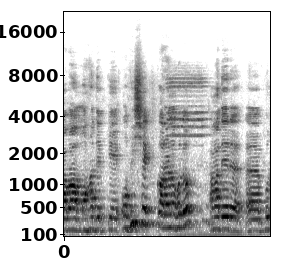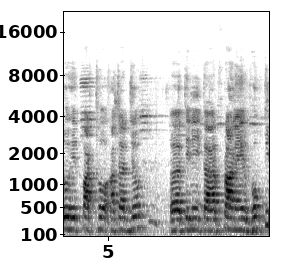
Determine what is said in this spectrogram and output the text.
বাবা মহাদেবকে অভিষেক করানো হলো। আমাদের পুরোহিত পার্থ আচার্য তিনি তার প্রাণের ভক্তি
